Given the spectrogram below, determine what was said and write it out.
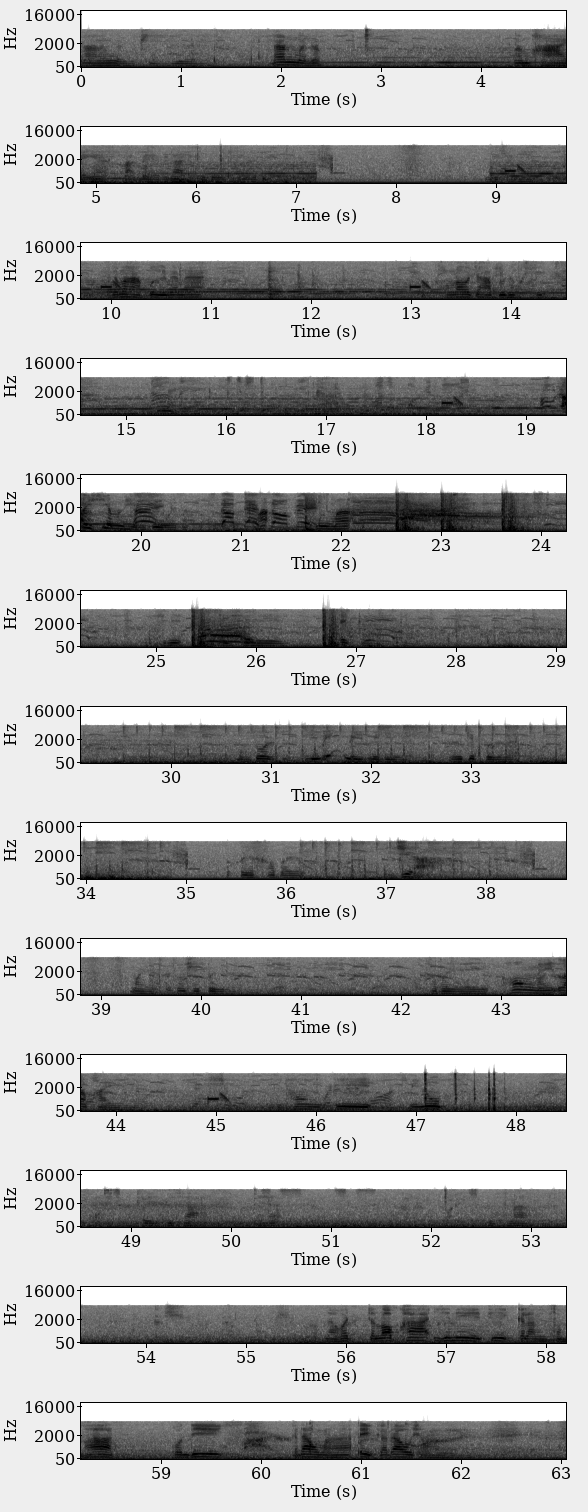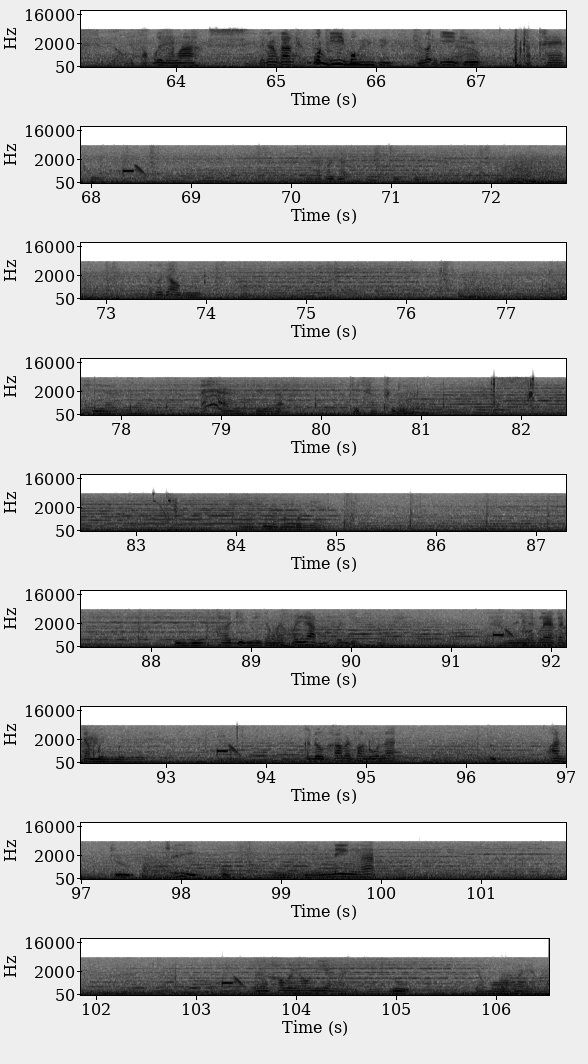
หน้ามันเหมือนผีเลยนั่นเหมือนแบบมันพายเงี้ยตากแดดไม่ได้คือดูไม่ได้ดูไม่ใช่เนี่ยจะมาหาปืนกันนะของเราจะหาปืนที่ที่ไหน hold ไอ้ up. เชี่ยมันเห็นกู Hey, ไอ้สัส stop that มา son of a มึง bitch. มา ทีนี้ไอ้ทีนี้ไอ้กามึงตัวดีไหมไม่ไม่ดีเลยเก็บปืนนะแล้วก็จะเข้าไปจ้าไม่ต้องใช้ปืนนะเข้าไปในห้องนี้ละภัยนะเป็นห้องที่มีรูปเป็นปีศาจนะฮะอยู่ข้างหน้า เราก็จะรอบฆ่าอีที่นี่ที่กำลังสัมภาษณ์ คนที่กระเด้ามาเอ้ยกระเด้าชาจะพักปืนออกมาจะทำการกดอีปุ๊บแล้วก็อีคือกระแทกหูแล้วก็จะจุดปืนแล้วก็จะเอามือเฮียอ่าเจอละเจอทางขึ้นแล้วเราขึ้นมาข้างบนเนี่ย จริงๆภารกิจนี้จะไม่ค่อยยากไม่ค่อยเย็นเท่าไหร่แต่ครั้งนี้แรกๆก็จะมึนๆเลยกระโดดข้ามไปฝั่งนู้นนะวันจูสี่ปุ๊บสีนิ่งๆนะแล้วเข้าไปในห้องนี้ยังไงลูกอย่ามองนะอย่ามอง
